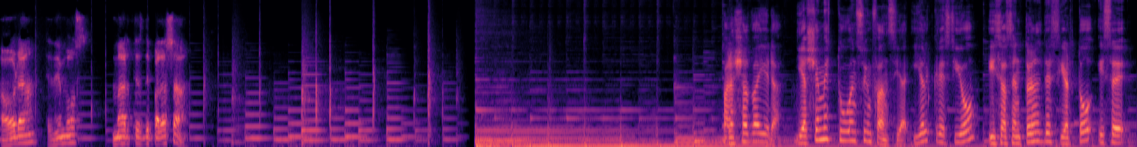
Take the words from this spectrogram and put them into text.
Ahora tenemos martes de Parashá. Parashat Vayera. Y Hashem estuvo en su infancia, y él creció y se asentó en el desierto y se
